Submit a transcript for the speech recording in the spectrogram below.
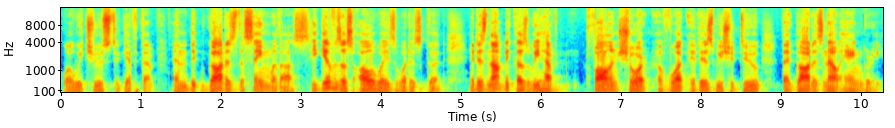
what we choose to give them. And th- God is the same with us. He gives us always what is good. It is not because we have fallen short of what it is we should do that God is now angry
